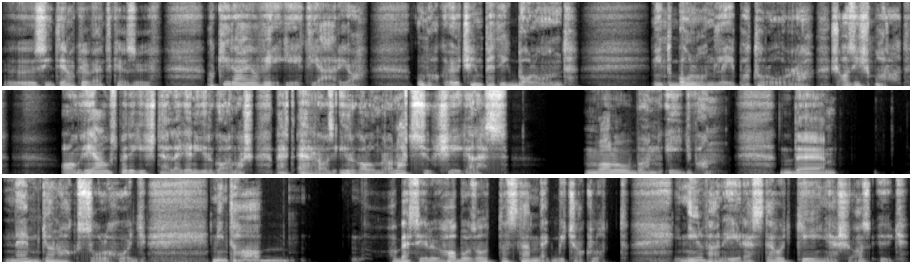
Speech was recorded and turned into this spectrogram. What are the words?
Őszintén a következő. A király a végét járja, unoka öcsém pedig bolond. Mint bolond lép a tororra, s az is marad. Angliához pedig Isten legyen irgalmas, mert erre az irgalomra nagy szüksége lesz. Valóban így van, de nem gyanakszol, hogy mintha a beszélő habozott, aztán megbicsaklott. Nyilván érezte, hogy kényes az ügy.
